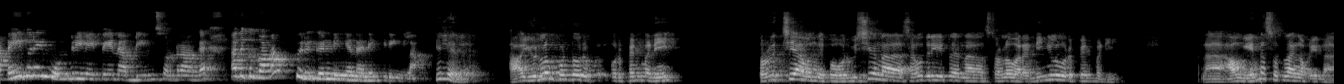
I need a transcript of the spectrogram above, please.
அனைவரையும் ஒன்றிணைப்பேன் அப்படின்னு சொல்றாங்க. அதுக்கு வாய்ப்பு இருக்குன்னு நீங்க நினைக்கிறீங்களா? இல்ல இல்ல. தாயுள்ளம் கொண்ட ஒரு ஒரு பெண்மணி தொடர்ச்சியா வந்து இப்போ ஒரு விஷயம் நான் சகோதரிகிட்ட நான் சொல்ல வரேன். நீங்களும் ஒரு பெண்மணி. நான் அவங்க என்ன சொல்றாங்க அப்படின்னா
